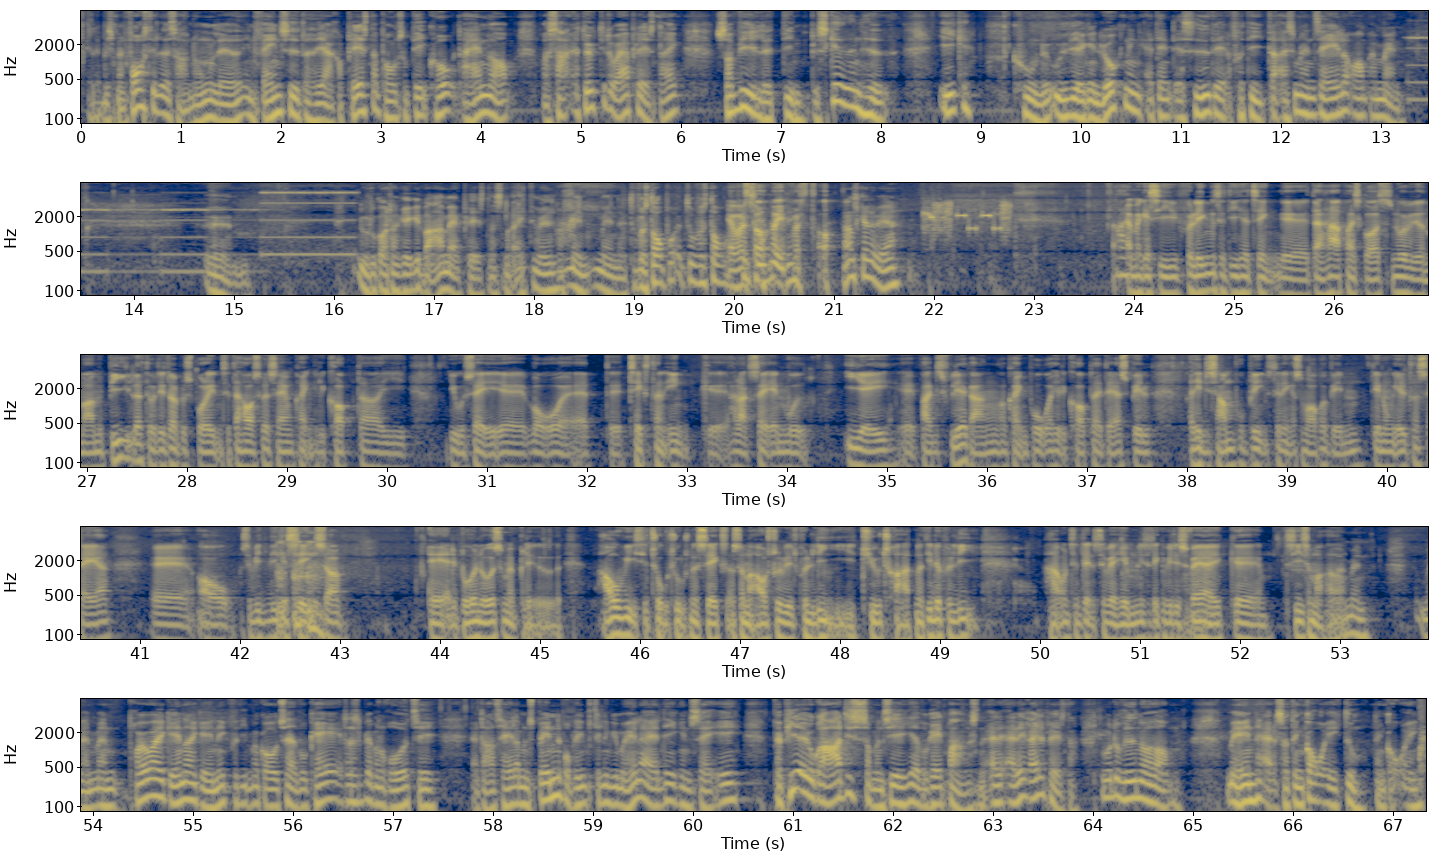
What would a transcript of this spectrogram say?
eller hvis man forestillede sig, at nogen lavede en fanside, der hedder jakoblæsner.dk, der handlede om, hvor sej og dygtig du er, Plæsner, ikke? så ville din beskedenhed ikke kunne udvirke en lukning af den der side der, fordi der er simpelthen tale om, at man... Øhm, nu er du godt nok ikke et varemærkeplæsner sådan rigtig vel, men, men øh, du forstår, du forstår... Jeg forstår, jeg forstår. Sådan skal det være. Nej, man kan sige, forlængelse af de her ting, øh, der har faktisk også, nu har vi været meget med biler, det var det, der blev spurgt ind til, der har også været sager omkring helikopter i, i USA, øh, hvor at øh, Texton Inc. Øh, har lagt sagen mod EA øh, faktisk flere gange omkring brug af helikopter i deres spil, og det er de samme problemstillinger, som er op at vende. Det er nogle ældre sager, øh, og så vidt vi kan se, så øh, er det både noget, som er blevet afvist i 2006, og som er afsluttet ved et forlig i 2013, og de der forlig har jo en tendens til at være hemmelige, så det kan vi desværre ikke øh, sige så meget om. Ja, men man, man prøver igen og igen, ikke? fordi man går til advokat, og så bliver man rådet til, at der er tale om en spændende problemstilling. Vi må hellere anlægge en sag. Ikke? Papir er jo gratis, som man siger i advokatbranchen. Er, er det ikke rigtigt, Pester? Nu må du vide noget om. Men altså, den går ikke, du. Den går ikke.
